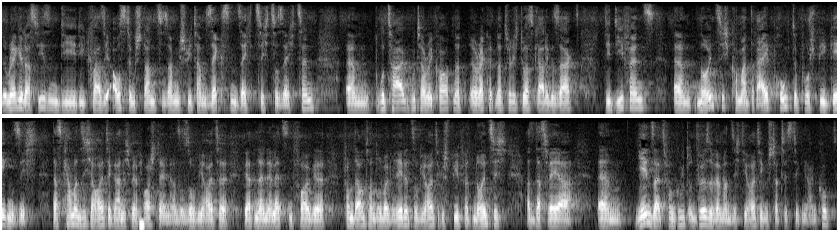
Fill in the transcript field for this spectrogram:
Regular Season, die, die quasi aus dem Stand zusammengespielt haben, 66 zu 16. Ähm, brutal guter Rekord, äh, Record natürlich. Du hast gerade gesagt, die Defense ähm, 90,3 Punkte pro Spiel gegen sich. Das kann man sich ja heute gar nicht mehr vorstellen. Also so wie heute, wir hatten da in der letzten Folge From Downtown drüber geredet, so wie heute gespielt wird, 90, also das wäre ja ähm, jenseits von Gut und Böse, wenn man sich die heutigen Statistiken anguckt.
